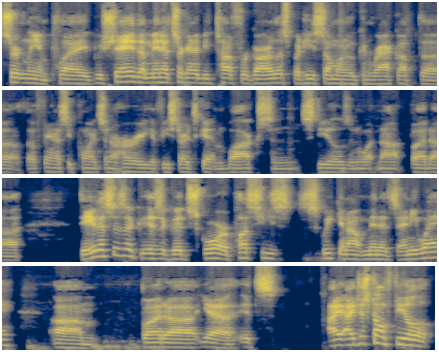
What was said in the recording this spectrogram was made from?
certainly in play. Boucher, the minutes are going to be tough regardless, but he's someone who can rack up the, the fantasy points in a hurry if he starts getting blocks and steals and whatnot. But uh, Davis is a is a good scorer. Plus, he's squeaking out minutes anyway. Um, but uh, yeah, it's I, I just don't feel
